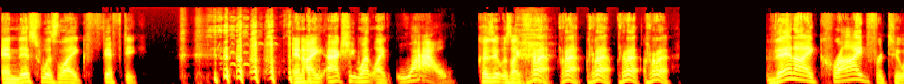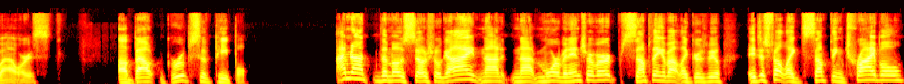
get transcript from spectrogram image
And this was like 50. and I actually went like, wow. Because it was like, "Rah, rah, rah, rah, rah." Then I cried for two hours about groups of people. I'm not the most social guy, not not more of an introvert. Something about like groups of people. It just felt like something tribal,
